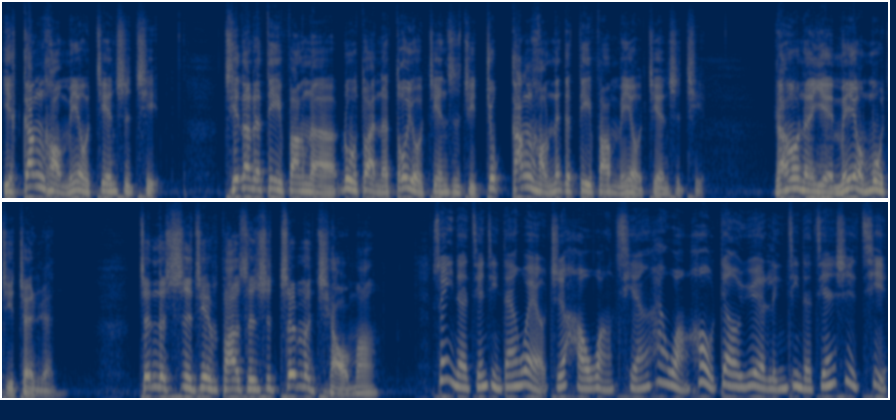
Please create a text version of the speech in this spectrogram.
也刚好没有监视器，其他的地方呢，路段呢都有监视器，就刚好那个地方没有监视器，然后呢，也没有目击证人。真的事件发生是这么巧吗？所以呢，检警单位，只好往前和往后调阅邻近的监视器，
